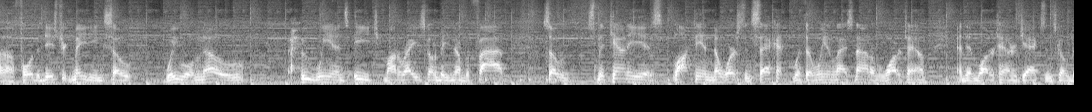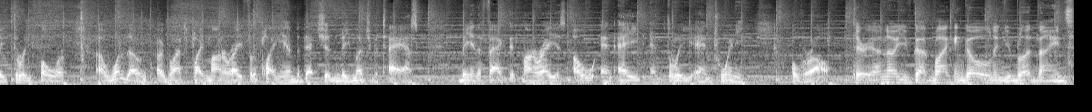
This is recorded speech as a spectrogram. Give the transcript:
uh, for the district meeting. So we will know who wins each. Monterey is going to be number five. So Smith County is locked in no worse than second with their win last night over Watertown. And then Watertown or Jackson is going to be 3 4. Uh, one of those are going to to play Monterey for the play in, but that shouldn't be much of a task, being the fact that Monterey is 0 and 8 and 3 and 20 overall. Terry, I know you've got black and gold in your blood veins,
